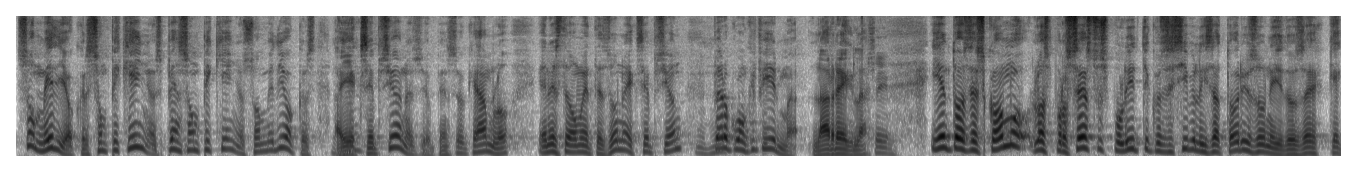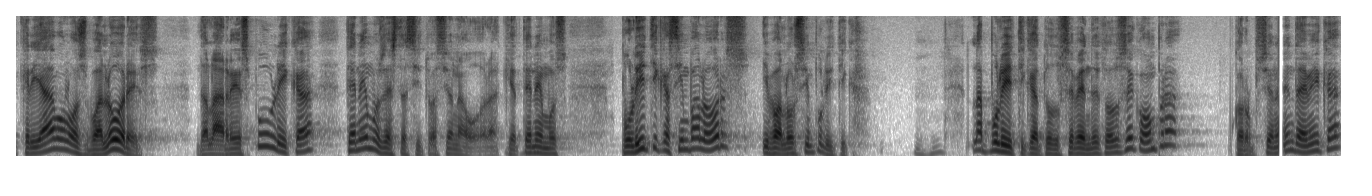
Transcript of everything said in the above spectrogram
son mediocres, son pequeños, piensan pequeños, son mediocres. Hay excepciones, yo pienso que AMLO en este momento es una excepción, pero con que firma la regla. Y entonces, como los procesos políticos y civilizatorios unidos eh, que creaban los valores de la república, tenemos esta situación ahora, que tenemos política sin valores y valor sin política. La política todo se vende, todo se compra, corrupción endémica,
